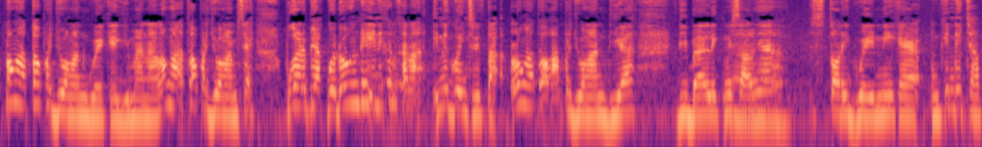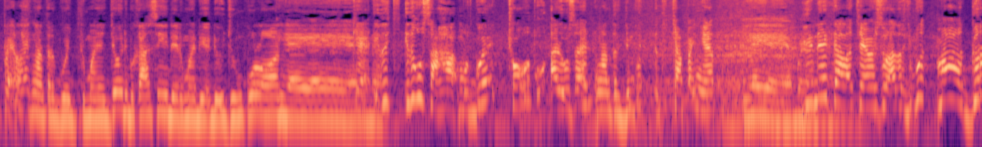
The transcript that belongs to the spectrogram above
lo nggak tahu perjuangan gue kayak gimana lo nggak tahu perjuangan misalnya bukan dari pihak gue doang deh ini kan karena ini gue yang cerita lo nggak tahu kan perjuangan dia di balik misalnya Nah. Story gue ini kayak mungkin dia capek lah nganter gue rumahnya jauh di Bekasi dari rumah dia di ujung kulon Iya iya iya iya. kayak itu itu usaha menurut gue cowok tuh ada usaha nganter jemput itu capek nyet Iya iya iya. gini kalau cewek suruh antar jemput mager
